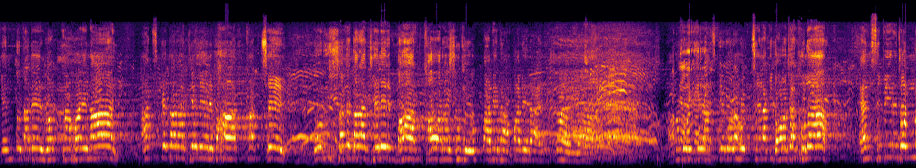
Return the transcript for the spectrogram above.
কিন্তু তাদের রক্ষা হয় নাই। আজকে তারা জেলের ভাত খাচ্ছে ভবিষ্যতে তারা জেলের ভাত খাওয়ার সুযোগ পাবে না পাবে না আমাদেরকে আজকে বলা হচ্ছে নাকি দরজা খোলা? এনসিপির জন্য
